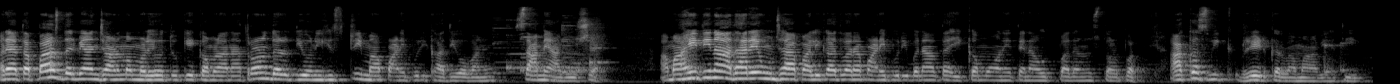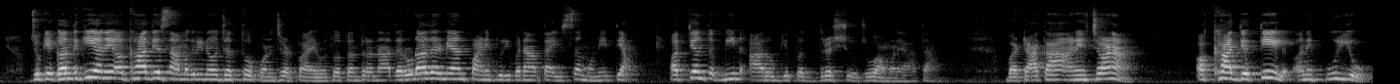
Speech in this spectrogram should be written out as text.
અને આ તપાસ દરમિયાન જાણવા મળ્યું હતું કે કમળાના ત્રણ દર્દીઓની હિસ્ટ્રીમાં પાણીપુરી ખાધી હોવાનું સામે આવ્યું છે. આ માહિતીના આધારે ઊંઝા પાલિકા દ્વારા પાણીપુરી બનાવતા એકમો અને તેના ઉત્પાદનો સ્થળ પર આકસ્મિક રેડ કરવામાં આવી હતી. જોકે ગંદકી અને અખાદ્ય સામગ્રીનો જથ્થો પણ ઝડપાયો હતો. તંત્રના દરોડા દરમિયાન પાણીપુરી બનાવતા ઈસમોને ત્યાં અત્યંત બિન આરોગ્યપ્રદ દ્રશ્યો જોવા મળ્યા હતા. બટાકા અને ચણા, અખાદ્ય તેલ અને પૂરીઓ.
